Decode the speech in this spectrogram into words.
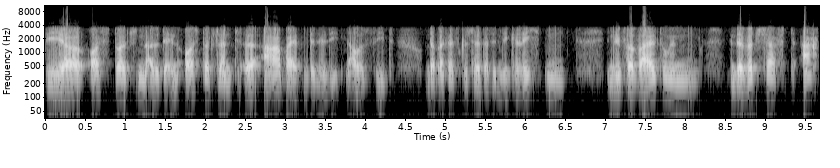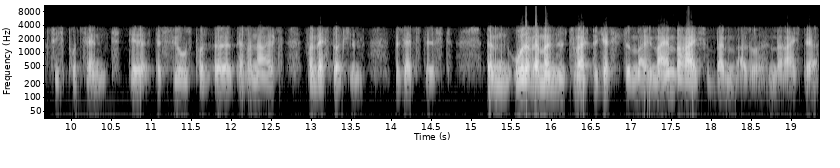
der Ostdeutschen, also der in Ostdeutschland äh, arbeitenden Eliten aussieht. Und hat man festgestellt, dass in den Gerichten, in den Verwaltungen, in der Wirtschaft 80 Prozent des Führungspersonals von Westdeutschen besetzt ist. Ähm, oder wenn man zum Beispiel jetzt mal in meinem Bereich, beim, also im Bereich der,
